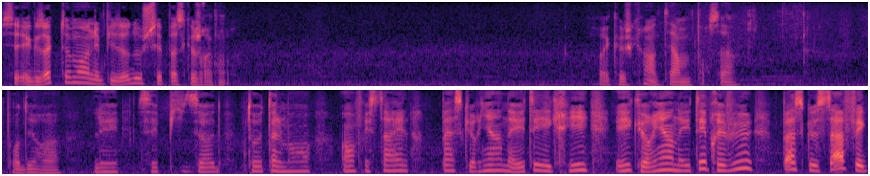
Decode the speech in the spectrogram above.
C'est exactement un épisode où je sais pas ce que je raconte. Faudrait que je crée un terme pour ça. Pour dire euh, les épisodes totalement en freestyle parce que rien n'a été écrit et que rien n'a été prévu parce que ça fait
